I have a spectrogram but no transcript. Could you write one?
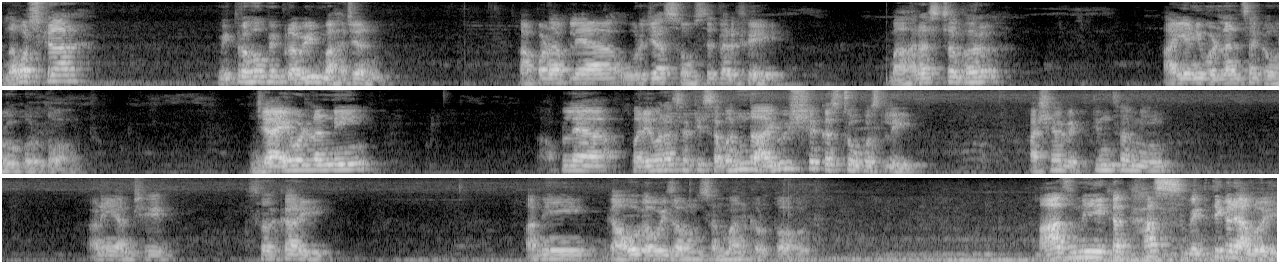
नमस्कार. मित्र हो मी प्रवीण महाजन. आपण आपल्या ऊर्जा संस्थेतर्फे महाराष्ट्रभर आई आणि वडिलांचा गौरव करतो आहोत. ज्या आईवडिलांनी आपल्या परिवारासाठी संबंध आयुष्य कष्ट उपसली अशा व्यक्तींचा मी आणि आमचे सहकारी आम्ही गावोगावी जाऊन सन्मान करतो आहोत. आज मी एका खास व्यक्तीकडे आलोय.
